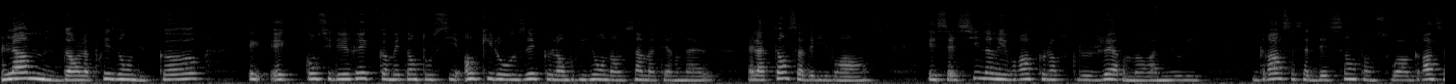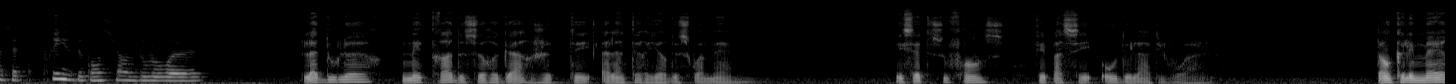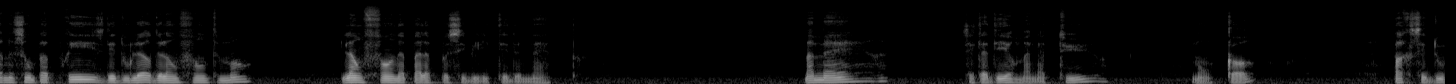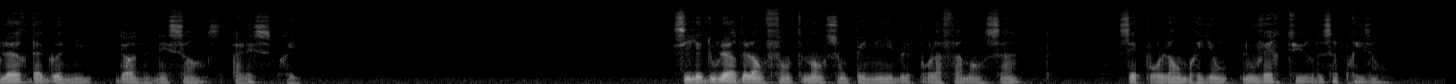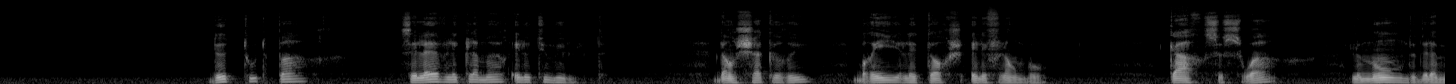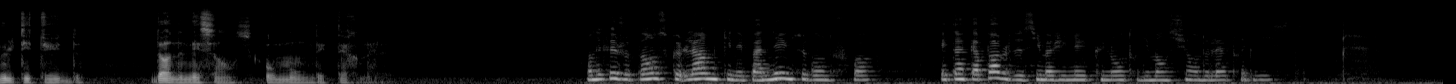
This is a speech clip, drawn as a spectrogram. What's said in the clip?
l'âme dans la prison du corps est, considérée comme étant aussi ankylosée que l'embryon dans le sein maternel. Elle attend sa délivrance, et celle-ci n'arrivera que lorsque le germe aura mûri, grâce à cette descente en soi, grâce à cette prise de conscience douloureuse. La douleur naîtra de ce regard jeté à l'intérieur de soi-même, et cette souffrance fait passer au-delà du voile. Tant que les mères ne sont pas prises des douleurs de l'enfantement, l'enfant n'a pas la possibilité de naître. Ma mère, c'est-à-dire ma nature, mon corps, par ces douleurs d'agonie, donne naissance à l'esprit. Si les douleurs de l'enfantement sont pénibles pour la femme enceinte, c'est pour l'embryon l'ouverture de sa prison. De toutes parts s'élèvent les clameurs et le tumulte. Dans chaque rue brillent les torches et les flambeaux, car ce soir le monde de la multitude donne naissance au monde éternel. En effet, je pense que l'âme qui n'est pas née une seconde fois est incapable de s'imaginer qu'une autre dimension de l'être existe.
